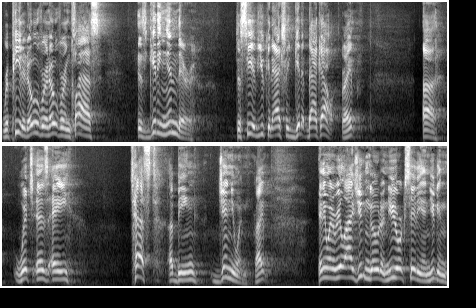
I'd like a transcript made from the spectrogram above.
repeated over and over in class is getting in there to see if you can actually get it back out, right? Uh, which is a test of being genuine, right? Anyone realize you can go to New York City and you can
